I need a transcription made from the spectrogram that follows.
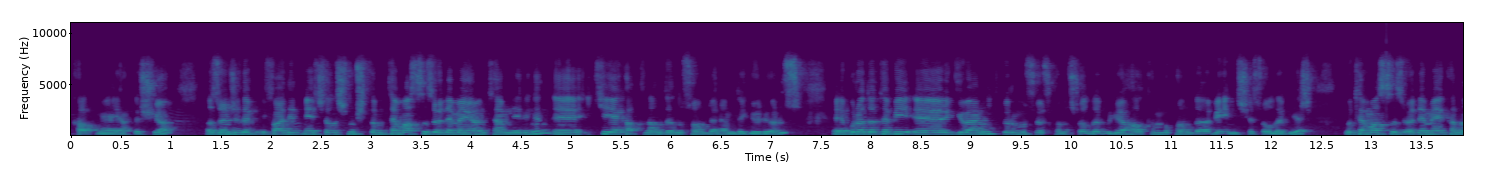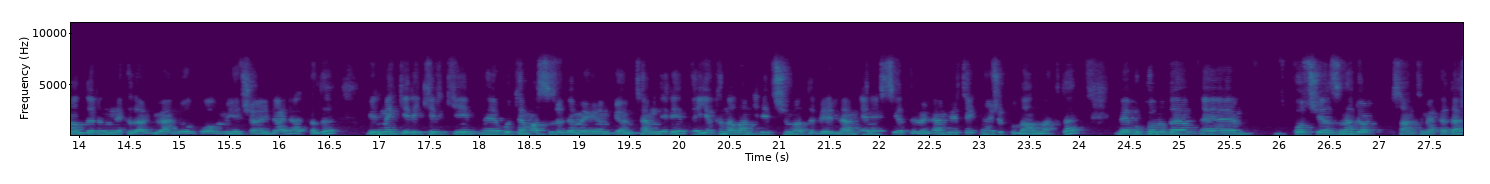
kalkmaya yaklaşıyor. Az önce de ifade etmeye çalışmıştım. Temassız ödeme yöntemlerinin e, ikiye katlandığını son dönemde görüyoruz. Burada tabii güvenlik durumu söz konusu olabiliyor. Halkın bu konuda bir endişesi olabilir. Bu temassız ödeme kanallarının ne kadar güvenli olup olmayacağı ile alakalı. Bilmek gerekir ki bu temassız ödeme yön- yöntemleri e, yakın alan iletişim adı verilen, NFC adı verilen bir teknoloji kullanmakta. Ve bu konuda e, post cihazına 4 santime kadar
